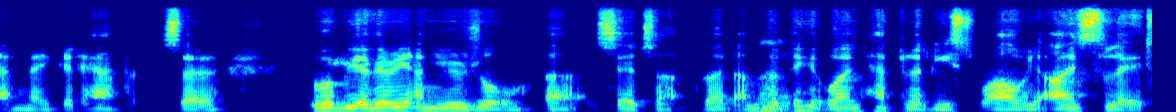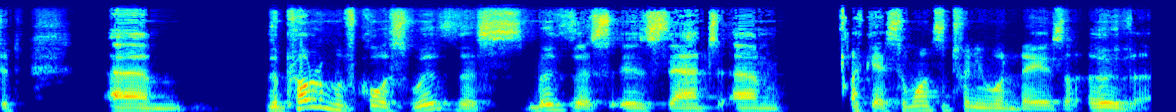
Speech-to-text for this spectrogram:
and make it happen. So it will be a very unusual uh, setup, but I'm Mm. hoping it won't happen at least while we're isolated. Um, the problem, of course, with this with this is that um, okay, so once the 21 days are over,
